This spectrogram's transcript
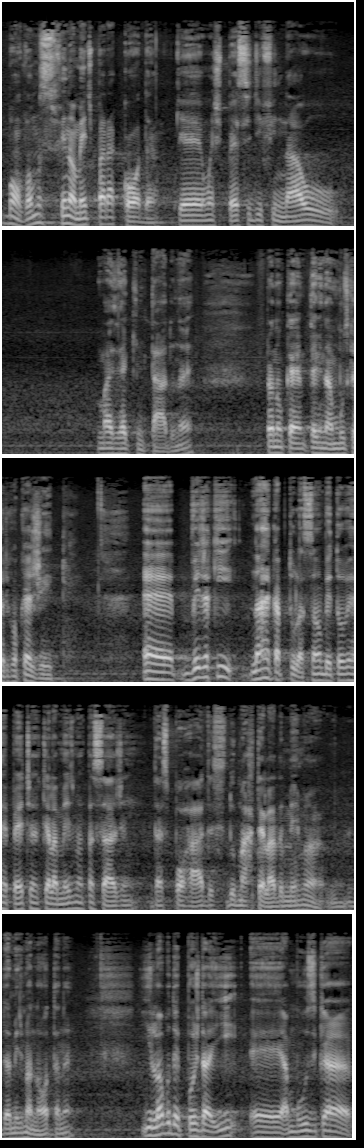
Bom, vamos finalmente para a coda, que é uma espécie de final mais requintado, né? Para não terminar a música de qualquer jeito. É, veja que na recapitulação Beethoven repete aquela mesma passagem das porradas do martelado da mesma, da mesma nota, né? E logo depois daí, é, a música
